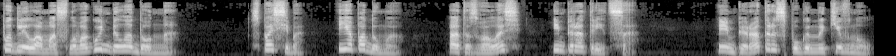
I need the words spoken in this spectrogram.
Подлила масло в огонь Беладонна. «Спасибо, я подумаю», — отозвалась императрица. Император испуганно кивнул.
